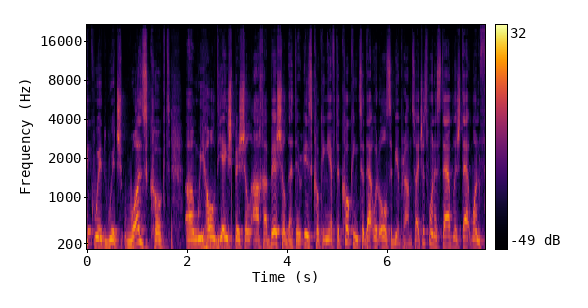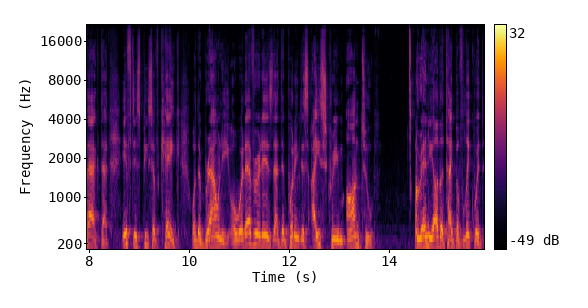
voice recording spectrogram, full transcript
liquid which was cooked, um, we hold yesh bishul achar bishul that there is cooking after cooking, so that would also be a problem. So I just want to establish that one fact that if this piece of cake or the brownie or whatever it is that they're putting this ice cream onto or any other type of liquid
